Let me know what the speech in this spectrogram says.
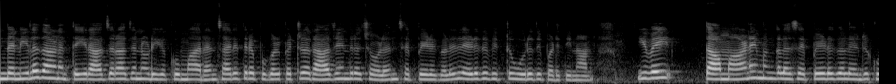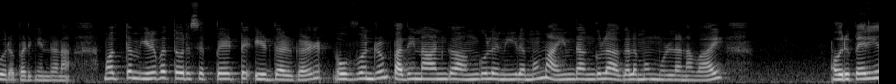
இந்த நிலதானத்தை ராஜராஜனுடைய குமாரன் சரித்திர புகழ்பெற்ற ராஜேந்திர சோழன் செப்பேடுகளில் எழுதுவித்து உறுதிப்படுத்தினான். இவை தாம் ஆனைமங்கல செப்பேடுகள் என்று கூறப்படுகின்றன. மொத்தம் இருபத்தோரு செப்பேட்டு இதழ்கள் ஒவ்வொன்றும் பதினான்கு அங்குல நீளமும் ஐந்து அங்குல அகலமும் உள்ளனவாய் ஒரு பெரிய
